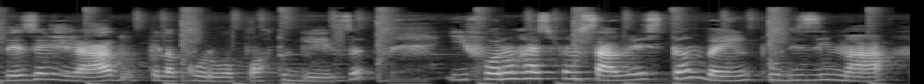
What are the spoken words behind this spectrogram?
desejado pela coroa portuguesa e foram responsáveis também por dizimar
